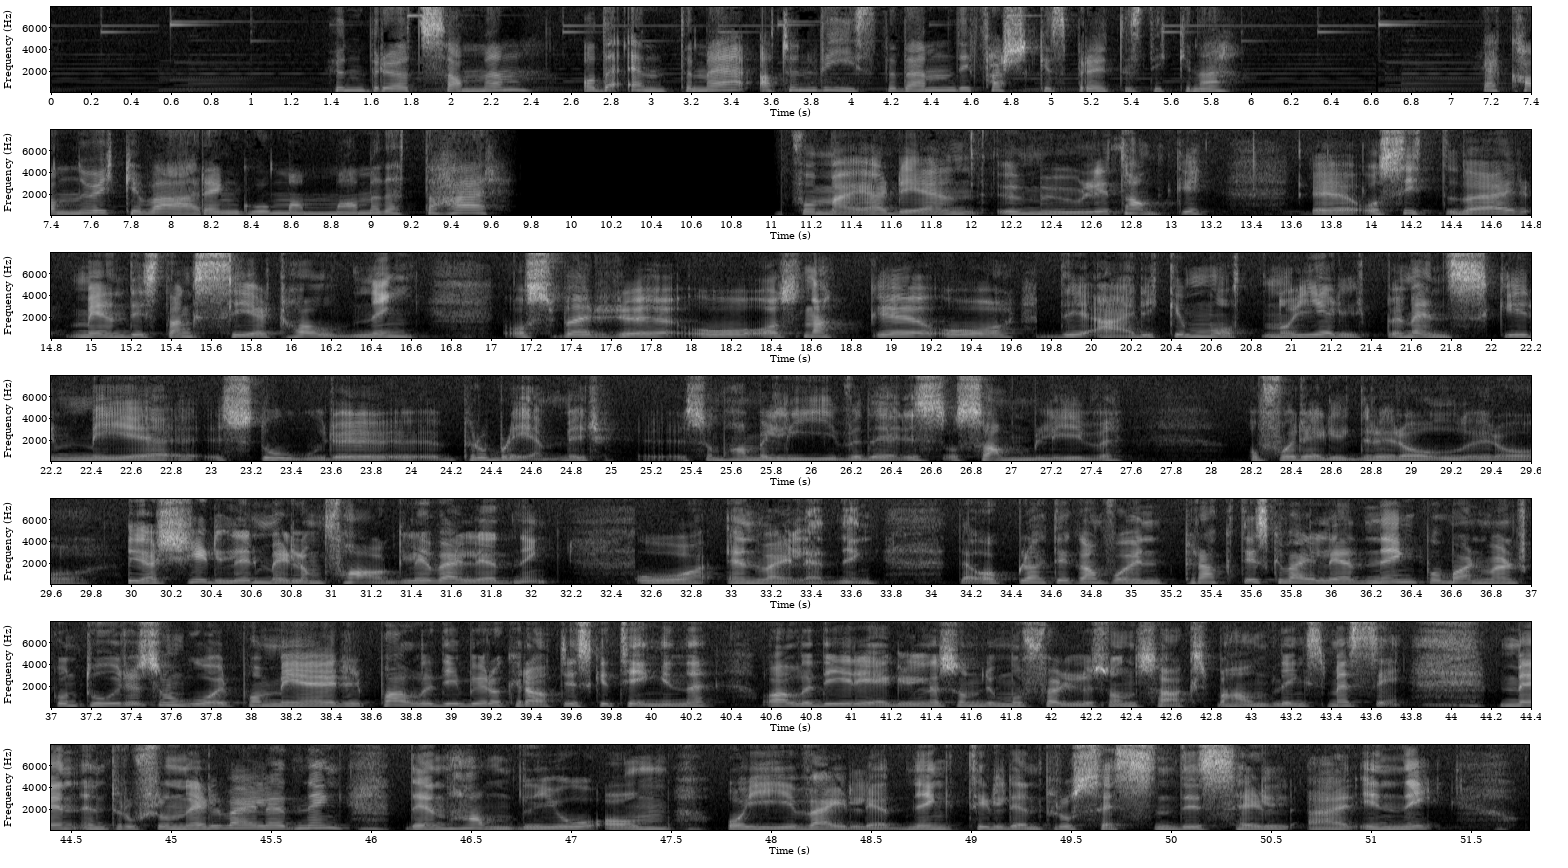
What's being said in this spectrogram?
Hun brøt sammen, og det endte med at hun viste dem de ferske sprøytestikkene. Jeg kan jo ikke være en god mamma med dette her. For meg er det en umulig tanke. Eh, Å sitte der med en distansert holdning og spørre og, og snakke. Og det er ikke måten å hjelpe mennesker med store eh, problemer eh, som har med livet deres og samlivet og foreldreroller og Jeg skiller mellom faglig veiledning og en veiledning. Det er opplagt de kan få en praktisk veiledning på barnevernskontoret som går på mer på alle de byråkratiske tingene og alle de reglene som du må følge sånn saksbehandlingsmessig. Men en profesjonell veiledning, den handler jo om å gi veiledning til den prosessen de selv er inne i.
